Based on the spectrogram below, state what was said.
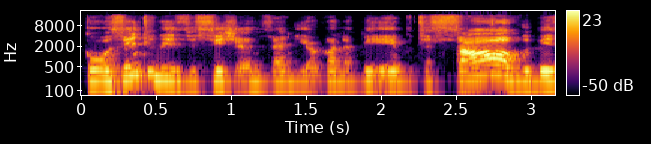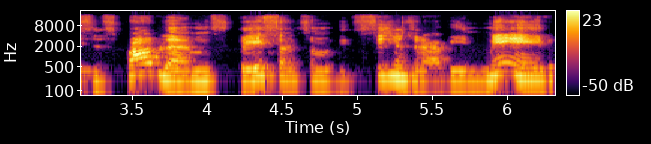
goes into these decisions and you're going to be able to solve the business problems based on some of the decisions that are being made,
